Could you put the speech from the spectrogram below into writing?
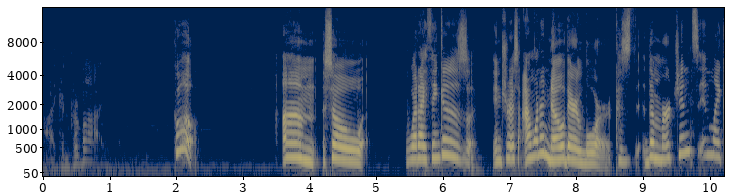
I can provide. cool. Um so what I think is interest I want to know their lore cuz the merchants in like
